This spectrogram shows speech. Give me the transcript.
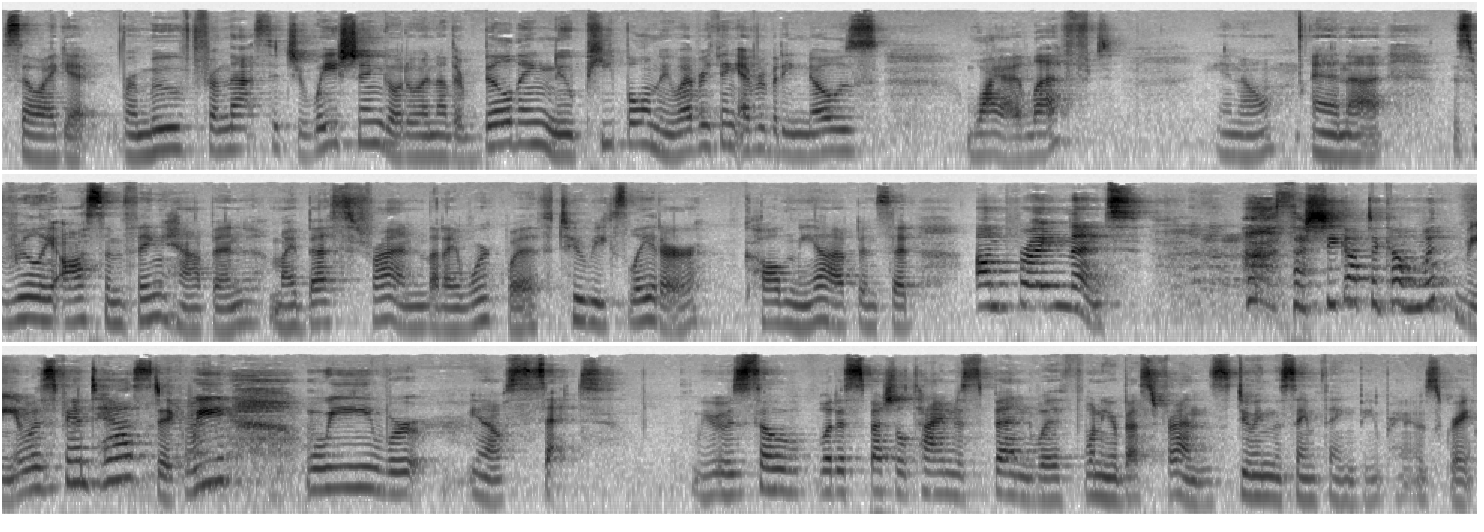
So I get removed from that situation, go to another building, new people, new everything. Everybody knows why I left, you know, and. Uh, this really awesome thing happened. My best friend that I work with two weeks later called me up and said, I'm pregnant. so she got to come with me. It was fantastic. We, we were, you know, set. It was so, what a special time to spend with one of your best friends doing the same thing, being pregnant. It was great.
